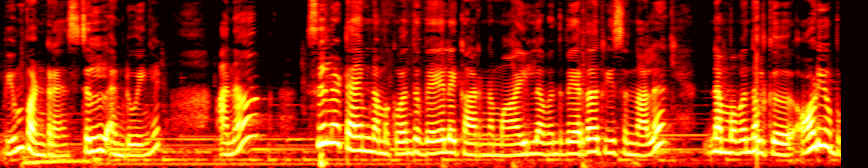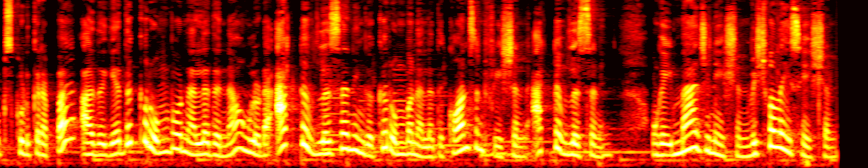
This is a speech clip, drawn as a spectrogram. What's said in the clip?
இப்பயும் பண்ணுறேன் ஸ்டில் ஐம் டூயிங் இட் ஆனால் சில டைம் நமக்கு வந்து வேலை காரணமாக இல்லை வந்து வேறு ஏதாவது ரீசன்னால நம்ம வந்து உங்களுக்கு ஆடியோ புக்ஸ் கொடுக்குறப்ப அது எதுக்கு ரொம்ப நல்லதுன்னா உங்களோட ஆக்டிவ் லிசனிங்குக்கு ரொம்ப நல்லது. கான்சன்ட்ரேஷன் ஆக்டிவ் லிசனிங் உங்கள் இமேஜினேஷன் விஷுவலைசேஷன்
